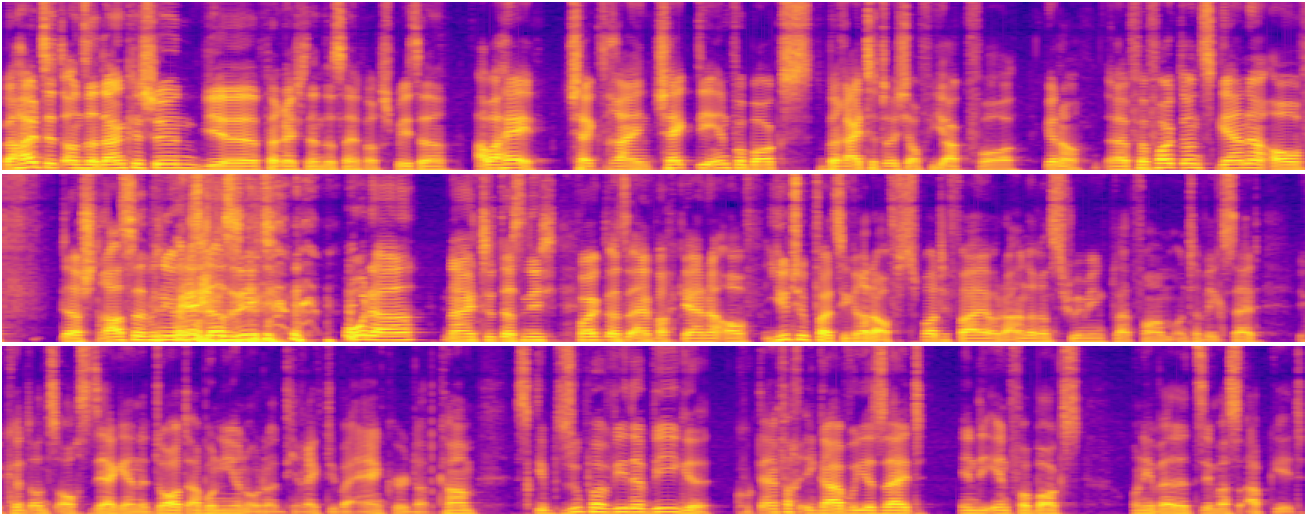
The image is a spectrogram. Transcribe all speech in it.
Behaltet unser Dankeschön, wir verrechnen das einfach später. Aber hey, checkt rein, checkt die Infobox, bereitet euch auf Jagd vor. Genau. Äh, verfolgt uns gerne auf der Straße, wenn ihr uns da seht. Oder, nein, tut das nicht. Folgt uns einfach gerne auf YouTube, falls ihr gerade auf Spotify oder anderen Streaming-Plattformen unterwegs seid. Ihr könnt uns auch sehr gerne dort abonnieren oder direkt über anchor.com. Es gibt super viele Wege. Guckt einfach, egal wo ihr seid, in die Infobox und ihr werdet sehen, was abgeht.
